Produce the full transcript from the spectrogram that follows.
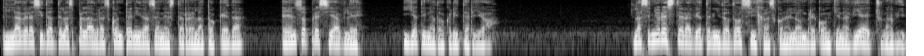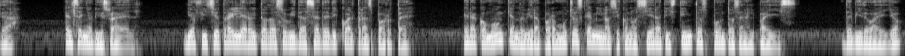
la veracidad de las palabras contenidas en este relato queda en su apreciable y atinado criterio. La señora Esther había tenido dos hijas con el hombre con quien había hecho una vida, el señor Israel. De oficio trailero y toda su vida se dedicó al transporte. Era común que anduviera por muchos caminos y conociera distintos puntos en el país. Debido a ello,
